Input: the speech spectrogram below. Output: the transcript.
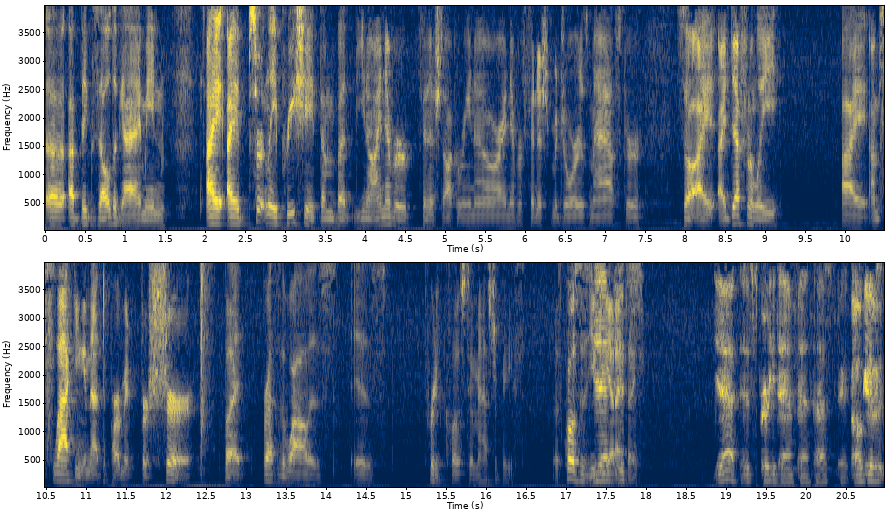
a, a big Zelda guy. I mean, I, I certainly appreciate them, but you know, I never finished Ocarina or I never finished Majora's Mask, or so I, I definitely, I, I'm slacking in that department for sure. But Breath of the Wild is is pretty close to a masterpiece, as close as you can get, I think. Yeah, it's pretty damn fantastic. I'll give it.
